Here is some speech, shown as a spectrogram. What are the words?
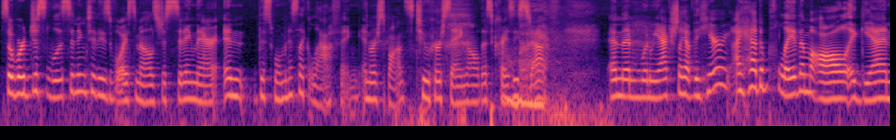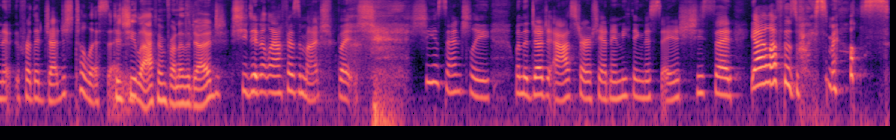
So we're just listening to these voicemails, just sitting there, and this woman is like laughing in response to her saying all this crazy oh stuff. And then when we actually have the hearing, I had to play them all again for the judge to listen. Did she laugh in front of the judge? She didn't laugh as much, but she, she essentially, when the judge asked her if she had anything to say, she said, "Yeah, I left those voicemails."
